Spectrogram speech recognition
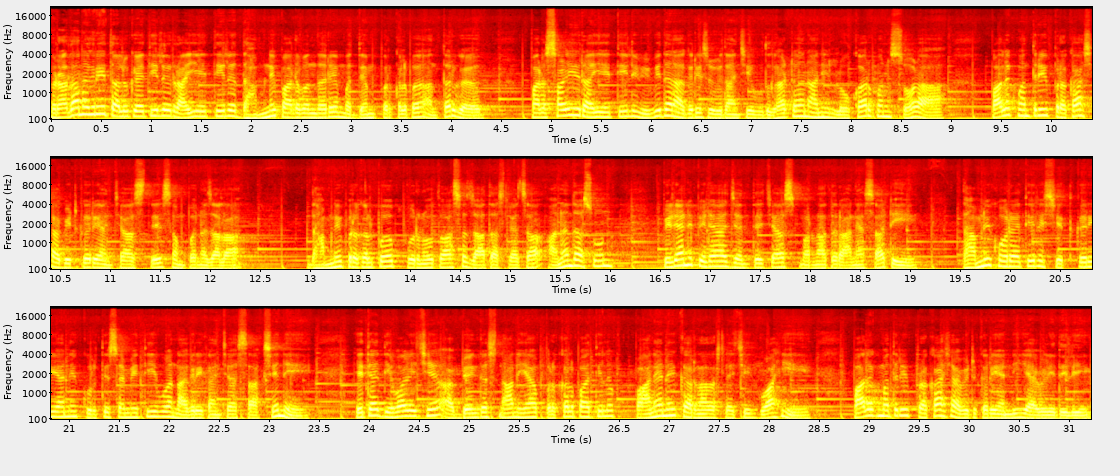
राधानगरी तालुक्यातील राई येथील धामणे पाटबंधारे मध्यम प्रकल्प अंतर्गत परसाळी राई येथील विविध नागरी सुविधांचे उद्घाटन आणि लोकार्पण सोहळा पालकमंत्री प्रकाश आंबेडकर यांच्या हस्ते संपन्न झाला. धामणे प्रकल्प पूर्णत्वास जात असल्याचा आनंद असून पिढ्यानपिढ्या जनतेच्या स्मरणात राहण्यासाठी धामणी खोऱ्यातील शेतकरी आणि कृती समिती व नागरिकांच्या साक्षीने येत्या दिवाळीचे अभ्यंग स्नान या प्रकल्पातील पाण्याने करणार असल्याची ग्वाही पालकमंत्री प्रकाश आंबेडकर यांनी यावेळी दिली.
